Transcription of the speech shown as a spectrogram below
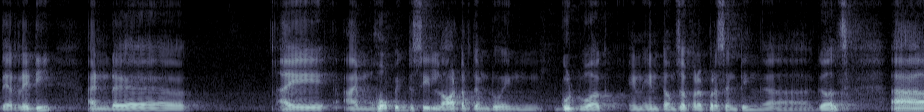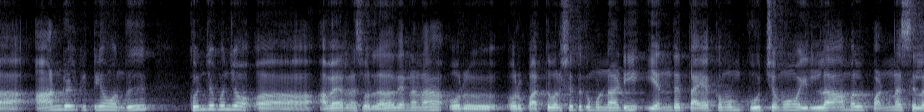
they're ready and I I am hoping to see lot of them doing good work in in terms of representing girls girls. வந்து கொஞ்சம் கொஞ்சம் அவேர்னஸ் வருது. அதாவது என்னன்னா ஒரு ஒரு பத்து வருஷத்துக்கு முன்னாடி எந்த தயக்கமும் கூச்சமும் இல்லாமல் பண்ண சில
